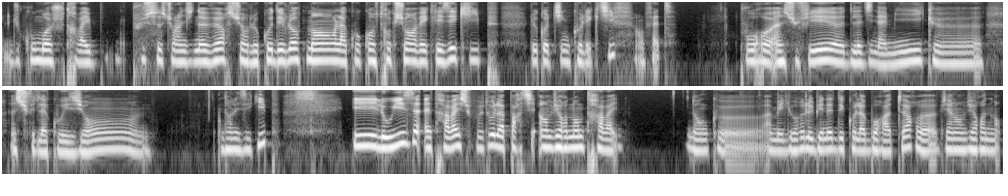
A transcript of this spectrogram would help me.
du coup, moi, je travaille plus sur lundi 9h sur le co-développement, la co-construction avec les équipes, le coaching collectif, en fait, pour euh, insuffler de la dynamique, insuffler de la cohésion dans les équipes. Et Louise, elle travaille sur plutôt la partie environnement de travail. Donc, améliorer le bien-être des collaborateurs via l'environnement.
